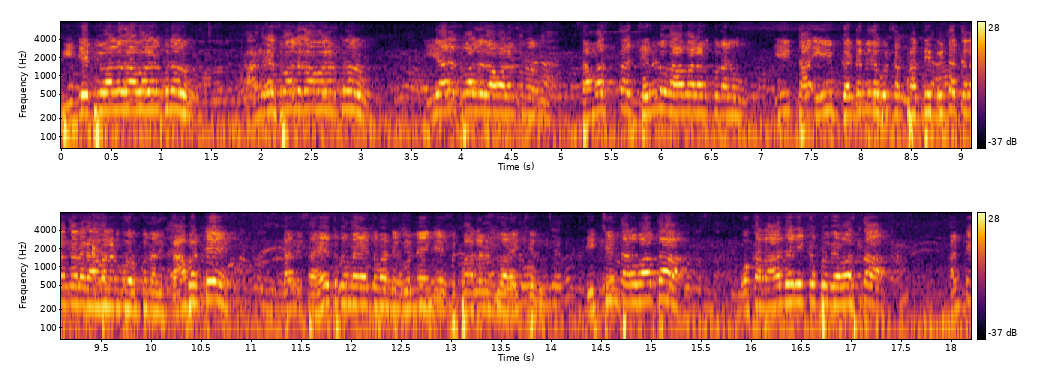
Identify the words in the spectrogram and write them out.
బీజేపీ వాళ్ళు కావాలనుకున్నారు కాంగ్రెస్ వాళ్ళు కావాలనుకున్నారు టీఆర్ఎస్ వాళ్ళు కావాలనుకున్నారు సమస్త జనులు కావాలనుకున్నారు ఈ ఈ గడ్డ మీద కూర్చున్న ప్రతి బిడ్డ తెలంగాణ కావాలని కోరుకున్నది. కాబట్టే దాన్ని సహేతుకమైనటువంటి నిర్ణయం చేసి పార్లమెంట్ ద్వారా ఇచ్చారు. ఇచ్చిన తర్వాత ఒక రాజరికపు వ్యవస్థ అంటే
